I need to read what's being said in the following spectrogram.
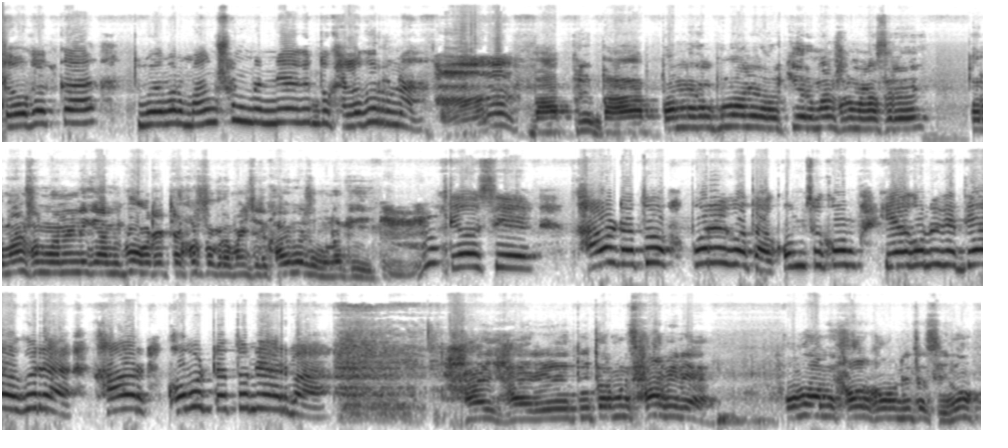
তো কাকা তুমি আমার মাংস নিয়ে কিন্তু খেলা করো না। বাপরে বাপ তোর নাগাল পুরো কি আর মান সম্মান আছে রে? তোর মান সম্মান নাকি আমি পকেটে একটা খরচ করে পাইছি খাইবার যাব নাকি? কেউ আছে খাওয়াটা তো পরের কথা কমসে কম ইয়াগুলোকে দেওয়া করে খাওয়ার খবরটা তো নিয়ে আসবা হাই হাই রে তুই তার মানে ছাড়বি না? ও আমি খাওয়ার খবর নিতেছি নো?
